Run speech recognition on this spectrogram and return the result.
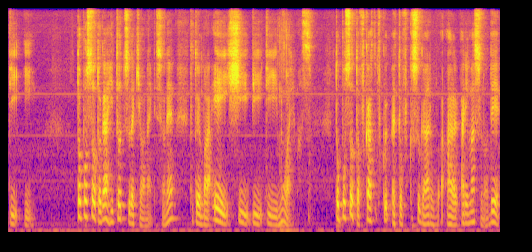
d, e。トップソートが一つだけはないんですよね。例えば a, c, b, d もあります。トップソートは複,、えっと、複数があるありますので、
